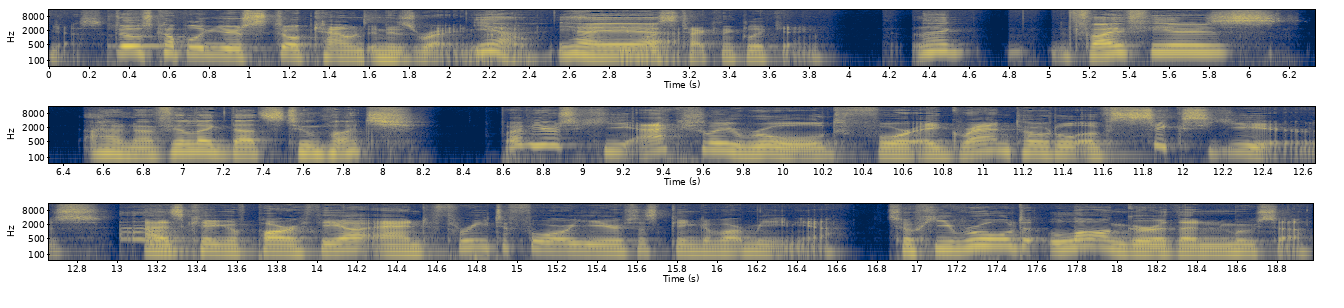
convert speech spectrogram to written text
Yes. Those couple of years still count in his reign. Yeah, though. yeah, yeah, He yeah. was technically king. like five years I don't know, I feel like that's too much. Five years, he actually ruled for a grand total of six years oh. as Oh. king of Parthia and three to four years as king of Armenia. So he ruled longer than Musa,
